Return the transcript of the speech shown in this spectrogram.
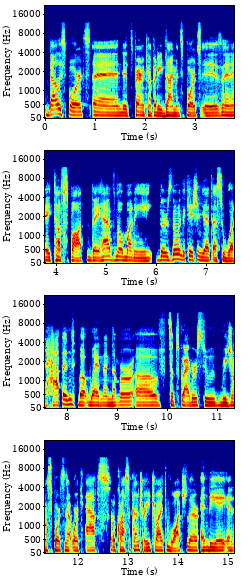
Bally Sports and its parent company, Diamond Sports, is in a tough spot. They have no money. There's no indication yet as to what happened, but when a number of subscribers to regional sports network apps across the country tried to watch their NBA and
